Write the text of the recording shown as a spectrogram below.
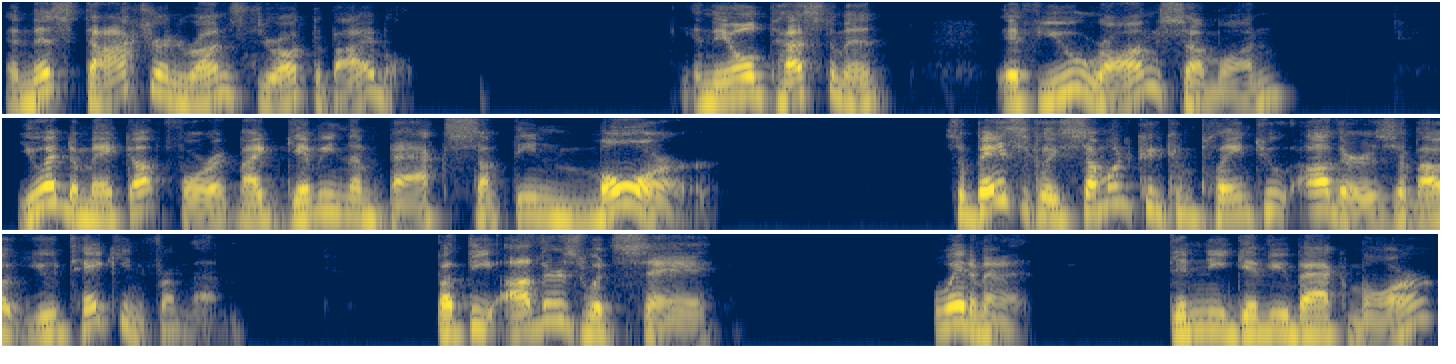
and this doctrine runs throughout the Bible. In the Old Testament, if you wrong someone, you had to make up for it by giving them back something more. So basically, someone could complain to others about you taking from them. But the others would say, wait a minute, didn't he give you back more?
